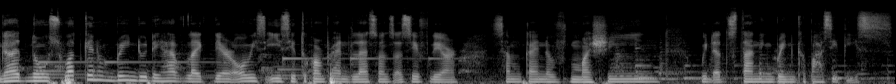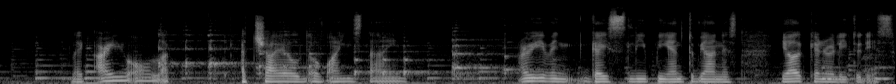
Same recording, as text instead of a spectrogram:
God knows what kind of brain do they have. Like they are always easy to comprehend lessons as if they are some kind of machine with outstanding brain capacities. Like, are you all a, a child of Einstein? Are you even guys sleeping? And to be honest, y'all can relate to this.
